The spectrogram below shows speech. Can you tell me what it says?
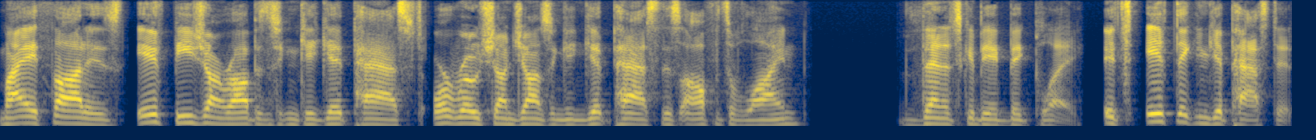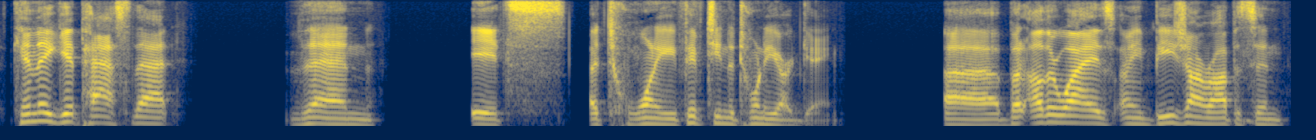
my thought is if Bijan Robinson can get past or Roschon Johnson can get past this offensive line, then it's gonna be a big play. It's if they can get past it. Can they get past that? Then it's a 20, 15 to 20 yard gain. Uh, but otherwise, I mean, Bijan Robinson,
